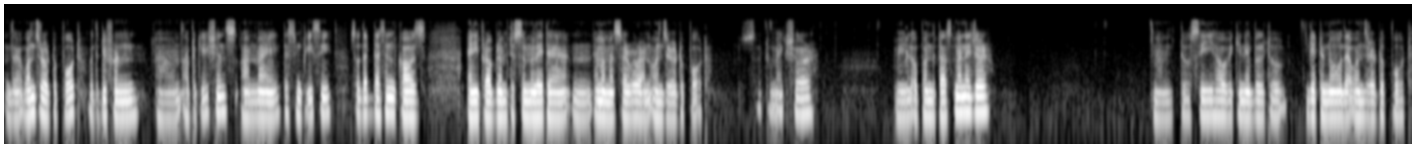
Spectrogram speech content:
the 102 port with different um, applications on my testing PC so that doesn't cause any problem to simulate an MMS server on 102 port. So to make sure we'll open the task manager and to see how we can able to get to know the 102 port.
